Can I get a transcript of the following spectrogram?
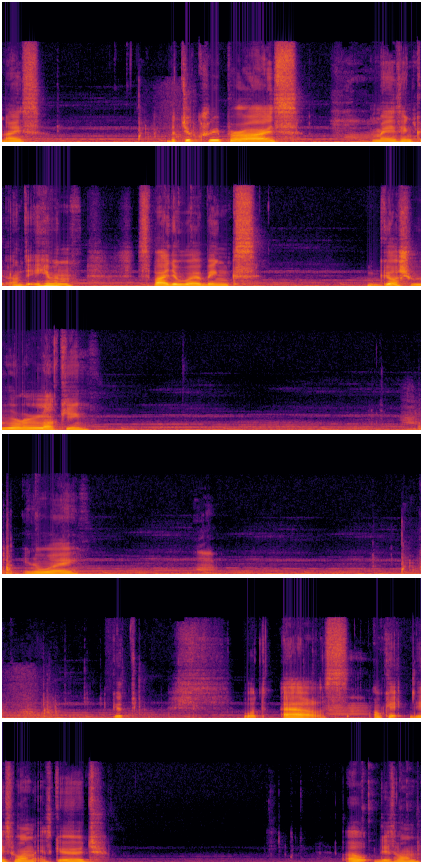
Nice. But two creeper eyes. Amazing. And even spider webbings. Gosh, we were lucky. In a way. Good. What else? Okay, this one is good. Oh, this one.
